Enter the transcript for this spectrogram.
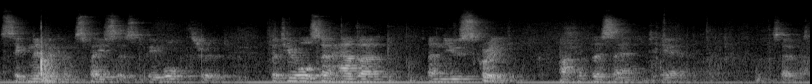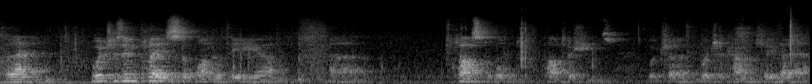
significant spaces to be walked through, but you also have a, a new screen up at this end here, so there, which is in place of one of the um, uh, plasterboard partitions which are, which are currently there.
